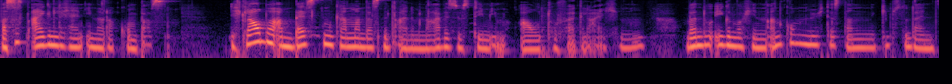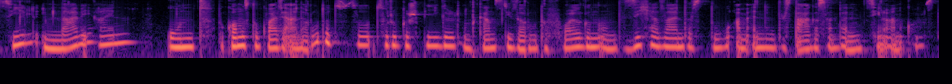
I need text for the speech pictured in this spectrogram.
Was ist eigentlich ein innerer Kompass? Ich glaube, am besten kann man das mit einem Navi-System im Auto vergleichen. Wenn du irgendwohin ankommen möchtest, dann gibst du dein Ziel im Navi ein und bekommst du quasi eine Route zu, zurückgespiegelt und kannst dieser Route folgen und sicher sein, dass du am Ende des Tages an deinem Ziel ankommst.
